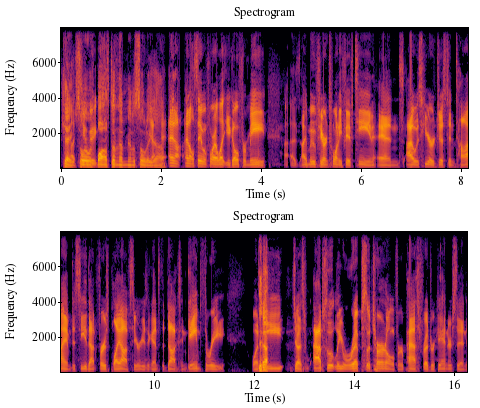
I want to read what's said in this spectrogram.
Okay, uh, so it was Boston, then Minnesota, yeah. yeah. And, and I'll say before I let you go, for me, I moved here in 2015, and I was here just in time to see that first playoff series against the Ducks in game three when yeah. he just absolutely rips a turnover past Frederik Andersen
